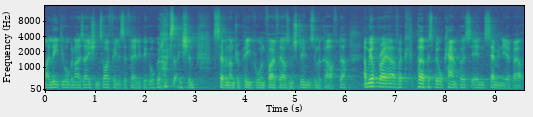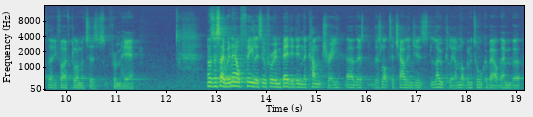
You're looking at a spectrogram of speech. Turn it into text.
I lead the organisation, so I feel it's a fairly big organisation, 700 people and 5,000 students to look after. And we operate out of a purpose-built campus in Semenyih, about 35 kilometres from here. As I say, we now feel as if we're embedded in the country. Uh, there's, there's lots of challenges locally. I'm not going to talk about them, but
